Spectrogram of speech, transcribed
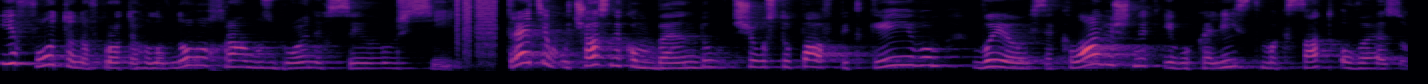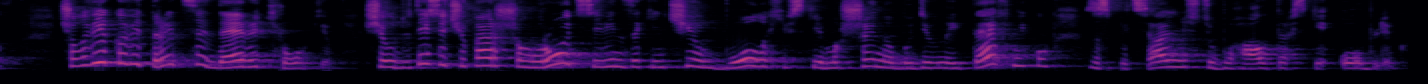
і фото навпроти головного храму Збройних сил Росії. Третім учасником бенду, що виступав під Києвом, виявився клавішник і вокаліст Максат Овезов. Чоловікові 39 років. Ще у 2001 році він закінчив Болохівський машинобудівний технікум за спеціальністю бухгалтерський облік.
